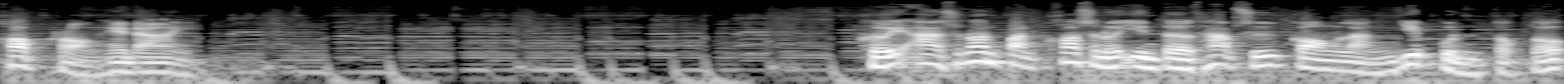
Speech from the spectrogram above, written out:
ครอบครองให้ได้ เผยอาร์เซนอลปัดข้อเสนออินเตอร์ทาบซื้อกองหลังญี่ปุ่นตกโต๊ะ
